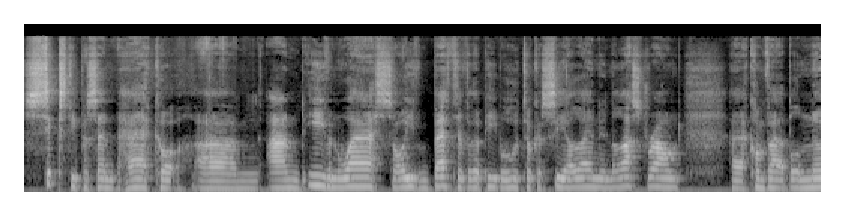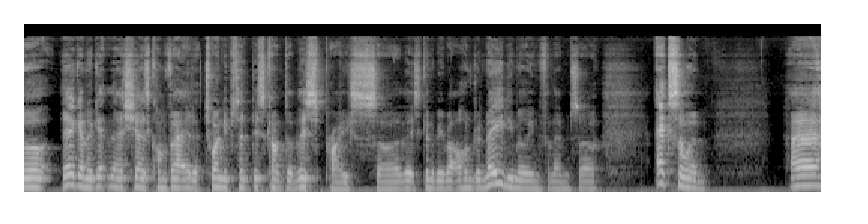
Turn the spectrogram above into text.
60% haircut. Um, and even worse, or even better for the people who took a CLN in the last round, a convertible note, they're going to get their shares converted at 20% discount to this price. So it's going to be about 180 million for them. So excellent. Uh,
